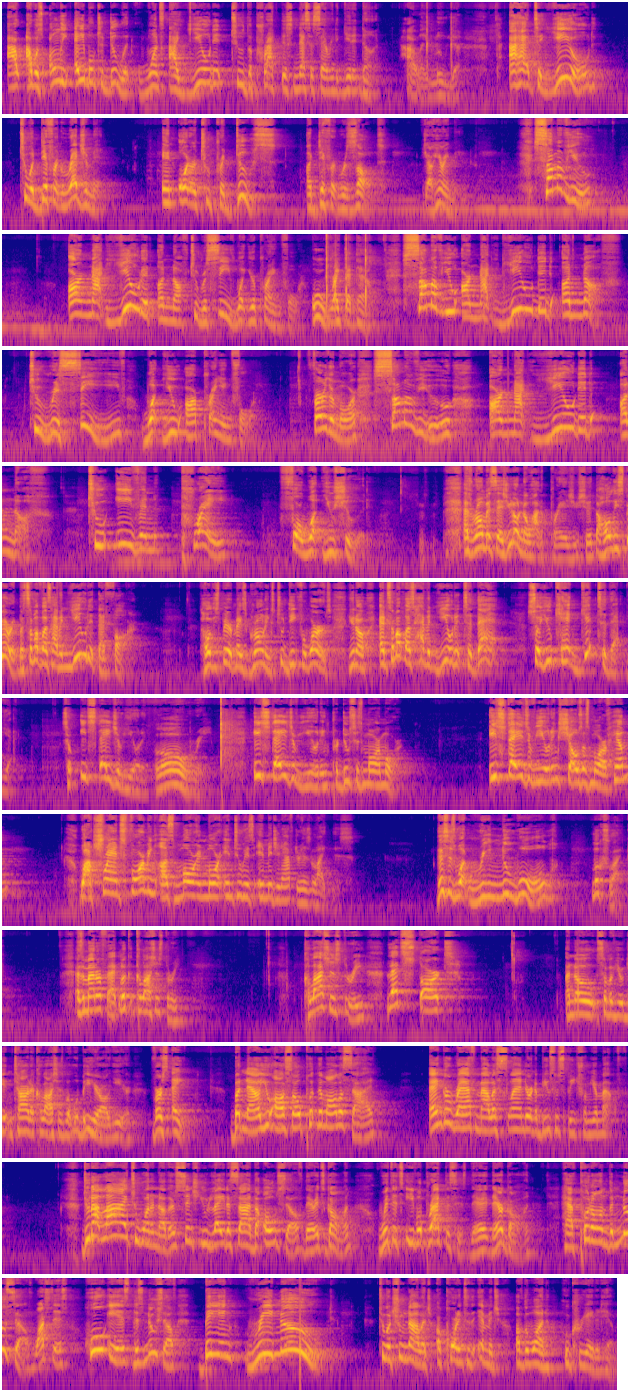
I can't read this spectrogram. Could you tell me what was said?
I, I, was only able to do it once I yielded to the practice necessary to get it done. Hallelujah. I had to yield to a different regimen in order to produce a different result. Y'all hearing me? Some of you are not yielded enough to receive what you're praying for. Ooh, write that down. Some of you are not yielded enough to receive what you are praying for. Furthermore, some of you are not yielded enough to even pray for what you should. As Romans says, you don't know how to pray as you should, the Holy Spirit. But some of us haven't yielded that far. The Holy Spirit makes groanings too deep for words, you know, and some of us haven't yielded to that, so you can't get to that yet. So each stage of yielding, glory, each stage of yielding produces more and more. Each stage of yielding shows us more of him while transforming us more and more into his image and after his likeness. This is what renewal looks like. As a matter of fact, look at Colossians 3. Colossians 3, let's start. I know some of you are getting tired of Colossians, but we'll be here all year. Verse 8, but now you also put them all aside, anger, wrath, malice, slander, and abusive speech from your mouth. Do not lie to one another since you laid aside the old self, there it's gone, with its evil practices, there they're gone, have put on the new self, watch this, who is this new self, being renewed to a true knowledge according to the image of the one who created him.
